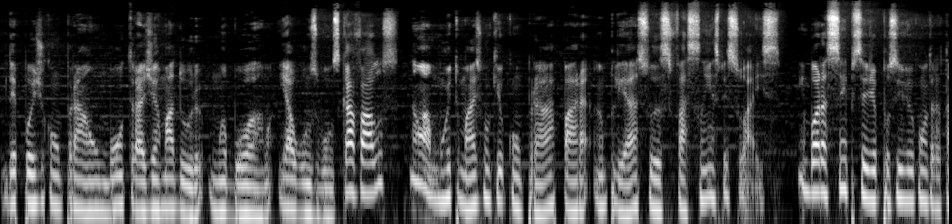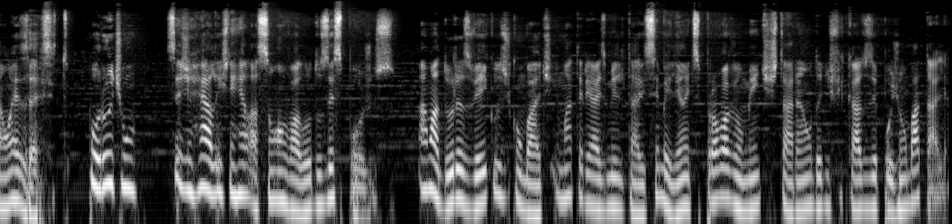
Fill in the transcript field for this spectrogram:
depois de comprar um bom traje de armadura, uma boa arma e alguns bons cavalos, não há muito mais com que comprar para ampliar suas façanhas pessoais, embora sempre seja possível contratar um exército. Por último, seja realista em relação ao valor dos espojos. Armaduras, veículos de combate e materiais militares semelhantes provavelmente estarão danificados depois de uma batalha.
